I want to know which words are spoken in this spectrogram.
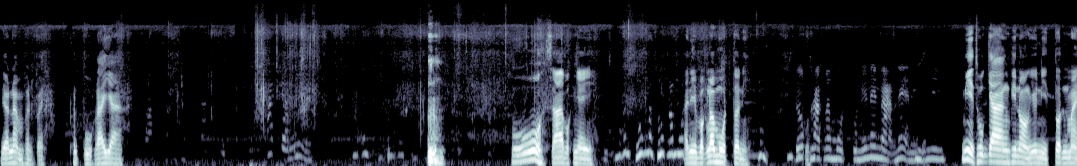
เดี๋ยวนำเพิ่นไป เพิ่นปลูกหลายอย่างโอ้ซาบักใหญ่มันสุกมันสุกแล้วหมดอันนี้บักละมุดตัวนี้ดอกผักละหมดคนนี้ในหนามเนี่ยอันนี้ก็มีมีทุกอย่างพี่น้องอยู่นี่ต้นไม้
